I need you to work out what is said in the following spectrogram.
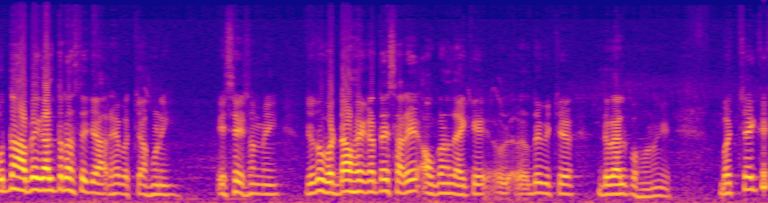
ਉਹ ਆਪੇ ਗਲਤ ਰਸਤੇ ਜਾ ਰਿਹਾ ਬੱਚਾ ਹੁਣੀ, ਇਸੇ ਸਮੇਂ। ਜਦੋਂ ਵੱਡਾ ਹੋਏਗਾ ਤਾਂ ਸਾਰੇ ਔਗਣ ਲੈ ਕੇ ਉਹਦੇ ਵਿੱਚ ਡਿਵੈਲਪ ਹੋਣਗੇ। ਬੱਚਾ ਇੱਕ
